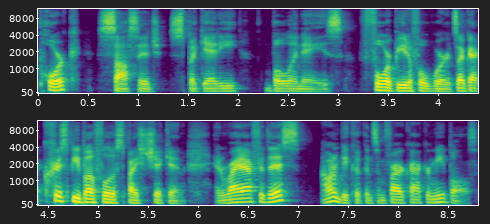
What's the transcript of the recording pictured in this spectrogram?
pork, sausage, spaghetti, bolognese. Four beautiful words. I've got crispy buffalo spice chicken. And right after this, I want to be cooking some firecracker meatballs.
